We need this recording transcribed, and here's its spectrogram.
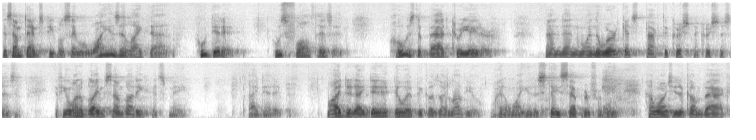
And sometimes people say, well, why is it like that? Who did it? Whose fault is it? Who is the bad creator? And then when the word gets back to Krishna, Krishna says, if you want to blame somebody, it's me. I did it. Why did I do it? Because I love you. I don't want you to stay separate from me. I want you to come back.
